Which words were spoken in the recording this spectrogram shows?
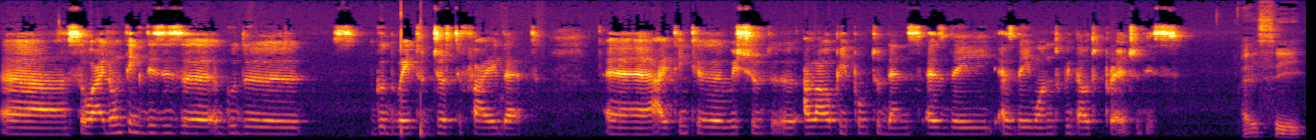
Uh, so I don't think this is a good uh, good way to justify that. Uh, I think uh, we should uh, allow people to dance as they as they want without prejudice. I see.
